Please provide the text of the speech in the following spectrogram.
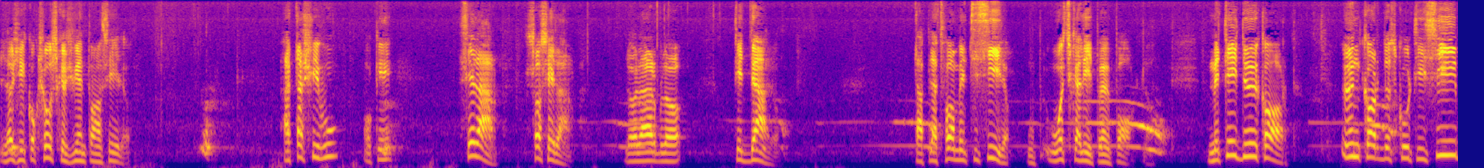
là j'ai quelque chose que je viens de penser là. Attachez-vous, ok? C'est l'arbre, ça c'est l'arbre. Là l'arbre là, t'es dedans là ta plateforme est ici, là, où, est-ce qu'elle est, peu importe. Mettez deux cordes. Une corde de ce côté-ci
